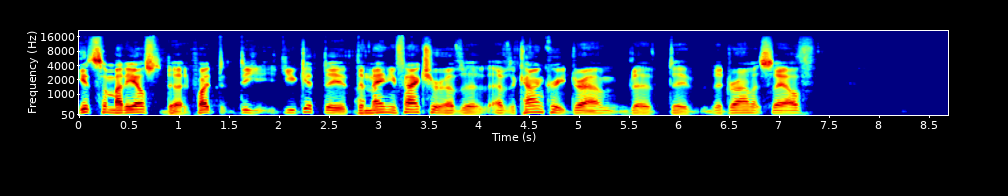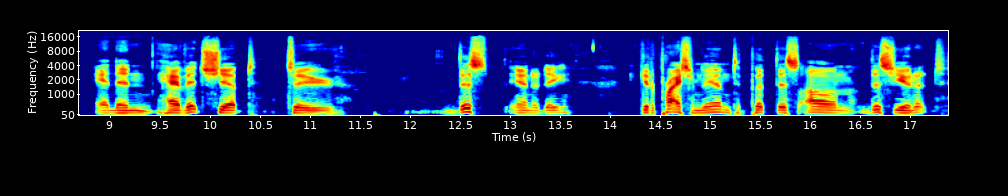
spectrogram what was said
get somebody else to do it. What do you, you get the the I'm- manufacturer of the of the concrete drum, the the the drum itself, and then have it shipped to this entity. Get a price from them to put this on this unit.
